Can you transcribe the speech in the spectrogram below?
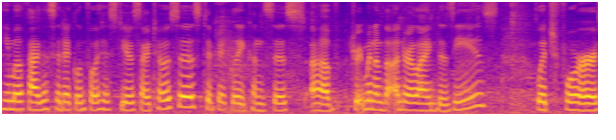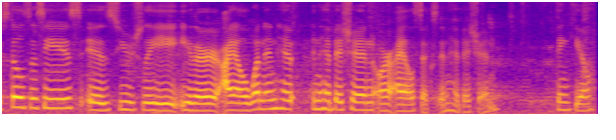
hemophagocytic lymphohistiocytosis typically consists of treatment of the underlying disease, which for Still's disease is usually either IL-1 inhi inhibition or IL-6 inhibition. Thank you.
